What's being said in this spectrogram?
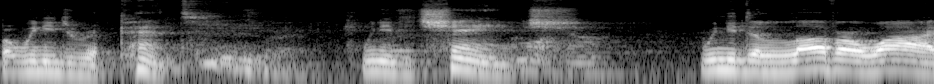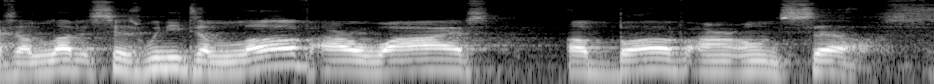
But we need to repent. We need to change. We need to love our wives. I love it says we need to love our wives above our own selves.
